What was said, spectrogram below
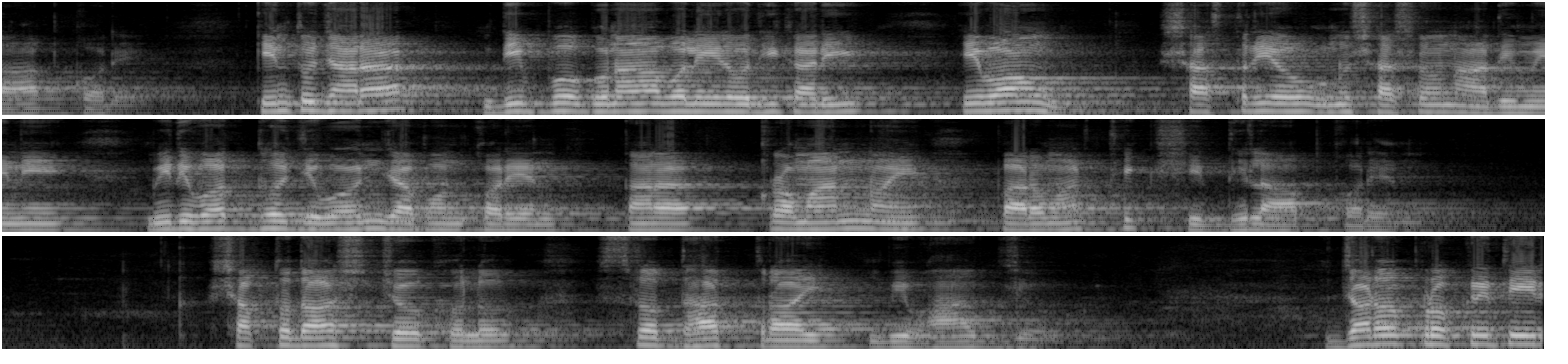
লাভ করে। কিন্তু যারা দিব্য গুণাবলীর অধিকারী এবং শাস্ত্রীয় অনুশাসন আদি মেনে বিধিবদ্ধ জীবনযাপন করেন, তারা ক্রমান্বয়ে পারমার্থিক সিদ্ধি লাভ করেন। সপ্তদশ যোগ হল শ্রদ্ধাত্রয় বিভাগ যোগ। জড় প্রকৃতির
